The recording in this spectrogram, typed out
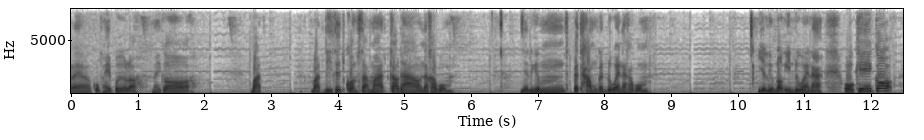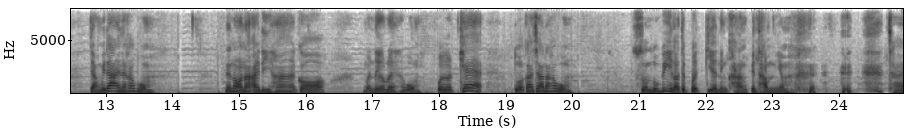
ะไรอะกบไฮเปอร์เหรอ ไม่ก็บัตรบัตรรีเซ็ตความสามารถ 9 ดาวนะครับผม อย่าลืมไปทำกันด้วยนะครับผม อย่าลืมล็อกอินด้วยนะ โอเคก็ยังไม่ได้นะครับผม แน่นอนนะ ID 5 ก็เหมือนเดิมเลยครับผม เปิดแค่ตัวกาชานะครับผม ส่วนรูบี้เราจะเปิดเกียร์หนึ่งครั้งเป็นธรรมเนียม ใช้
